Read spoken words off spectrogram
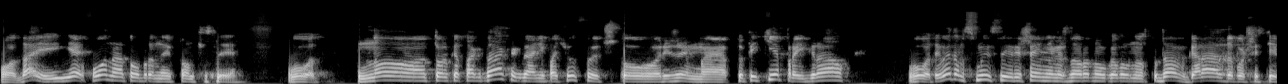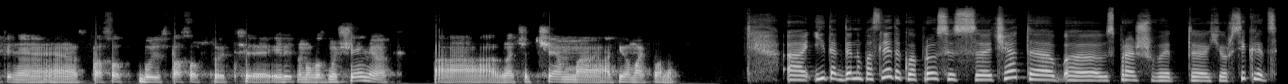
Вот, да, и айфоны отобранные в том числе. Вот. Но только тогда, когда они почувствуют, что режим э, в тупике проиграл. Вот. И в этом смысле решение Международного уголовного суда в гораздо большей степени э, способ, будет способствовать э, элитному возмущению, а, значит, чем отъем айфонов. А, и тогда напоследок вопрос из э, чата э, спрашивает Your Secrets.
